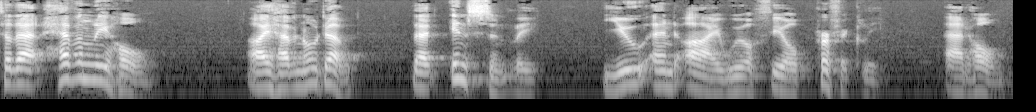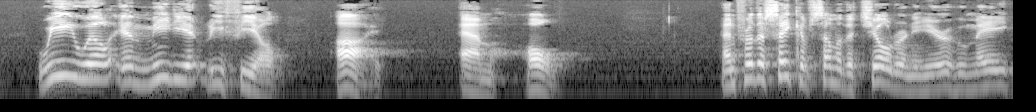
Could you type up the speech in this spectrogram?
to that heavenly home, I have no doubt that instantly you and I will feel perfectly at home. We will immediately feel, I am home. And for the sake of some of the children here who may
